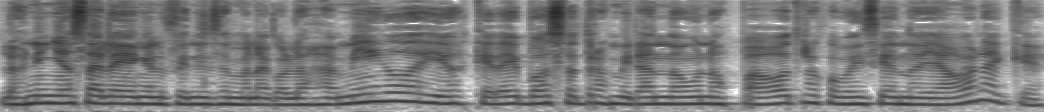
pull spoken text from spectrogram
los niños salen el fin de semana con los amigos y os quedáis vosotros mirando unos para otros como diciendo, ¿y ahora qué?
